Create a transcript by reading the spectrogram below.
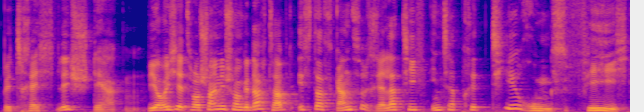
beträchtlich stärken. Wie ihr euch jetzt wahrscheinlich schon gedacht habt, ist das Ganze relativ interpretierungsfähig.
